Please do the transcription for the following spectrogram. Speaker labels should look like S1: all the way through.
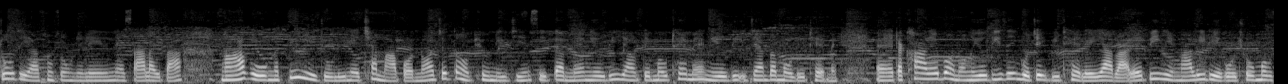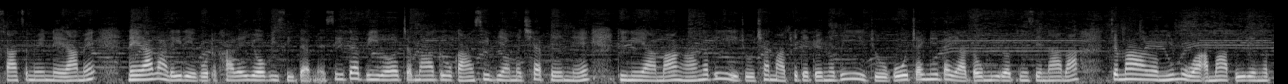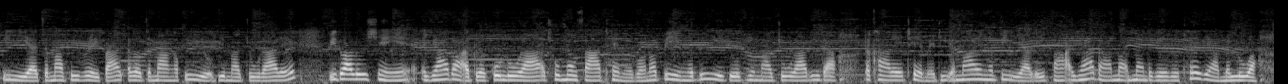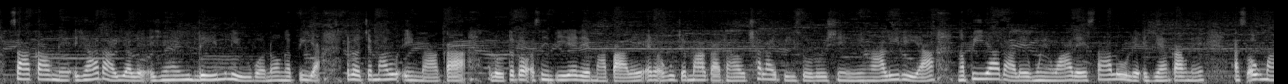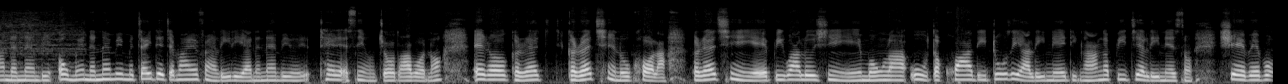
S1: တိုးစရာဆုံဆုံလင်းလင်းနဲ့စားလိုက်ပါငါးကိုငပိရီဂျိုလေးနဲ့ချက်မှာပေါ့နော်ကျွတ်သွန်ဖြူနေခြင်းစီတက်မယ်ငရုတ်သီးရောင်တင်မုတ်ထဲမယ်ငရုတ်သီးအကြမ်းပတ်မုတ်လေးထည့်မယ်အဲတခါလေးပေါ့နော်ငရုတ်သီးစိမ့်ကိုကြိတ်ပြီးထည့်လဲရပါတယ်ပြီးရင်ငါးလေးတွေကိုချိုးမုတ်စားစနွေးနေရမယ်နေရတာလေးတွေကိုတခါလေးရောပြီးစီတက်မယ်စီတက်ပြီးတော့ကျမတို့ကစီပြန်မချက်ဖဲနဲ့ဒီနေရာမှာငါးငပိရီဂျိုချက်မှာဖြစ်တဲ့အတွက်ငပိရီဂျိုကိုကြိုက်နေတဲ့ရသုံးပြီးတော့ပြင်ဆင်တာပါကျမကတော့မြင်းမူကအမပေးတဲ့ငပိရီကကျမ favorite ပါအဲ့တော့ကျမငပိရီကိုအပြင်မှာကြိုထားတယ်ပြီးသွားလို့ရှိရင်အရသာအတွက်ကိုလိုတာအချိုးမုတ်စားထည့်မယ်ပေါ့နော်ပြီးရင်ငပိရီကျိုးပြင်မှာကြိုးထားပြီးသားတစ်ခါလေးထည့်မယ်ဒီအမားရဲ့ငပိရီကလေဘာအရသာမှအမှန်တကယ်ဆိုထည့်ကြမလို့อ่ะစားကောင်းတယ်အရသာကြီးကလည်းအရန်လေးမနေဘူးပေါ့နော်ငပိရအဲ့တော့ကျမတို့အိမ်မှာကအဲ့လိုတော်တော်အဆင်ပြေတဲ့နေရာမှာပါတယ်အဲ့တော့အခုကျမကဒါကိုချက်လိုက်ပြီးဆိုလို့ရှိရင်ငါးလေးတွေကငပိရတာလည်းဝင်သွားတယ်စားလို့လည်းအရန်ကောင်းတယ်အစုံမှာနန်းနန်းပင်အုံမဲနန်းနန်းပင်မကြိုက်တဲ့ကျမရဲ့ဖန်လေးတွေကနန်းနန်းပင်ထဲတဲ့အဆင့်ကိုကြောသွားပေါ့နော်အဲ့တော့ garage garage ချင်လို့ခေါ်လာဂရက်ချင်ရဲ့ပြီးသွားလို့ရှိရင်မုံလာဥတခွားဒီတိုးစရာလေးနဲ့ဒီငါးငပိချက်လေးနဲ့ဆို share ပဲပေါ့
